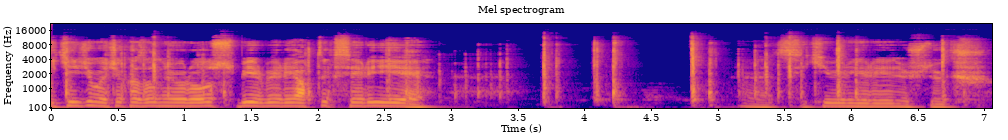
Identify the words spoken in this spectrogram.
İkinci maçı kazanıyoruz. 1-1 yaptık seriyi. Evet 2-1 geriye düştük.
